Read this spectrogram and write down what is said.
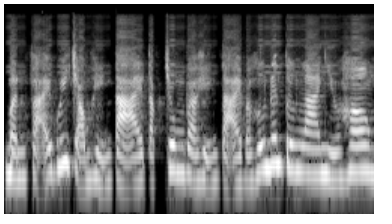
mình phải quý trọng hiện tại, tập trung vào hiện tại và hướng đến tương lai nhiều hơn.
